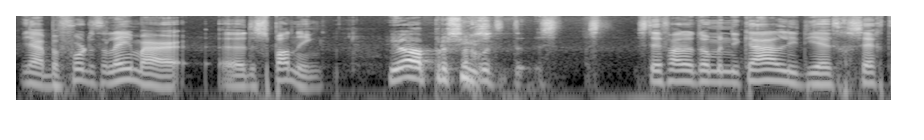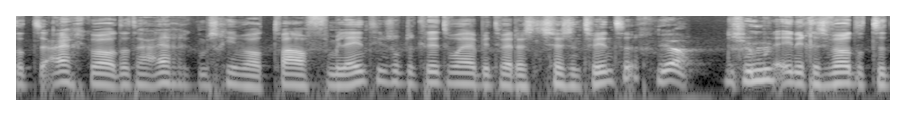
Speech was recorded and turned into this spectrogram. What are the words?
ja, bevordert alleen maar eh, de spanning. ja Maar precies. goed, de- S- S- Stefano Domenicali die heeft gezegd dat, eigenlijk wel, dat hij eigenlijk misschien wel 12 Formule 1 teams op de grid wil hebben in 2026. Ja, dus moet, Het enige is wel dat de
